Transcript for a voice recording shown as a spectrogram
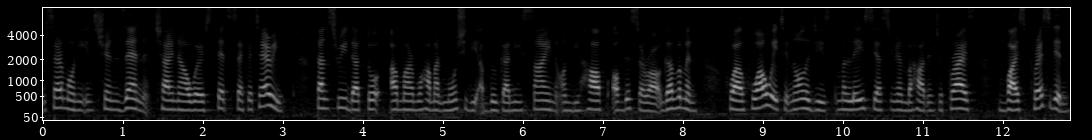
ceremony in Shenzhen, China, where State Secretary Tan Sri Dato Amar Muhammad Morshidi Abdul Ghani signed on behalf of the Sarawak government, while Huawei Technologies, Malaysia's Sdn Bhd Enterprise Vice President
